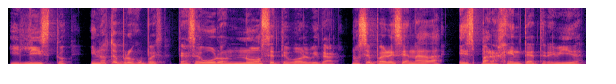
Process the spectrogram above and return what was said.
y listo. Y no te preocupes, te aseguro, no se te va a olvidar. No se parece a nada. Es para gente atrevida,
